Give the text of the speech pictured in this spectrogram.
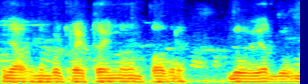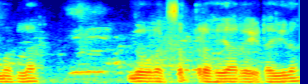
ਪੰਜਾਬ ਨੰਬਰ ਟਰੈਕਟਰ ਹੈ ਨੌਨ ਪਾਵਰ 2002 ਮਾਡਲ ਹੈ 2 ਲੱਖ 70 ਹਜ਼ਾਰ ਰੇਟ ਆ ਜੀ ਇਹਦਾ।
